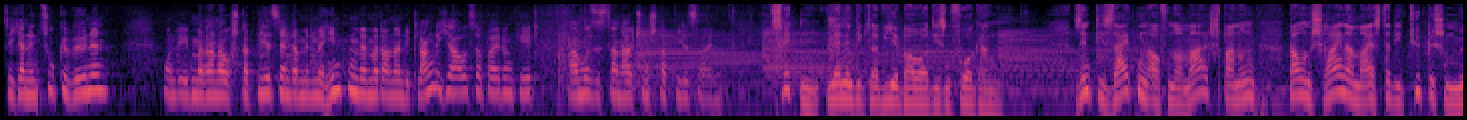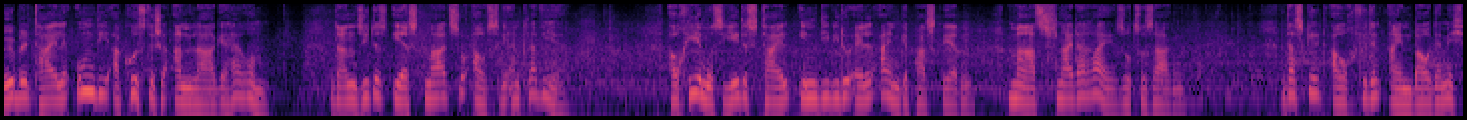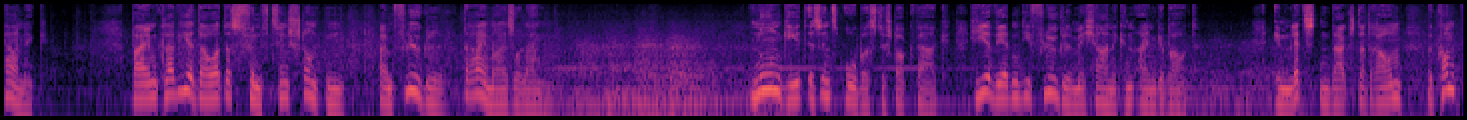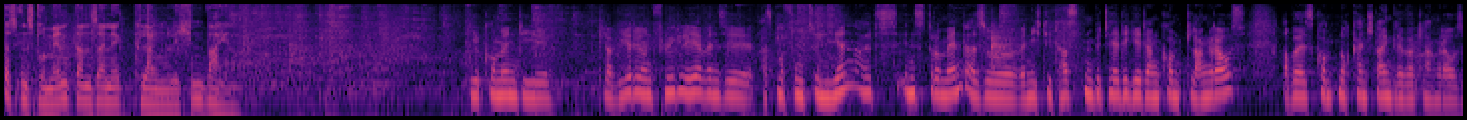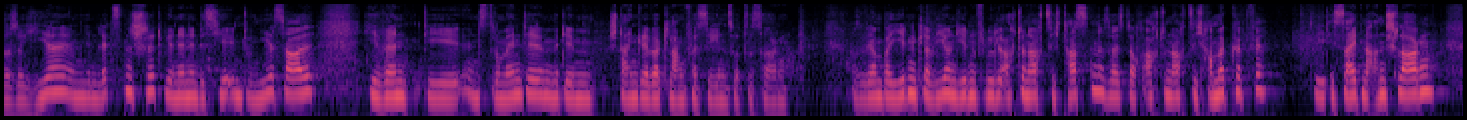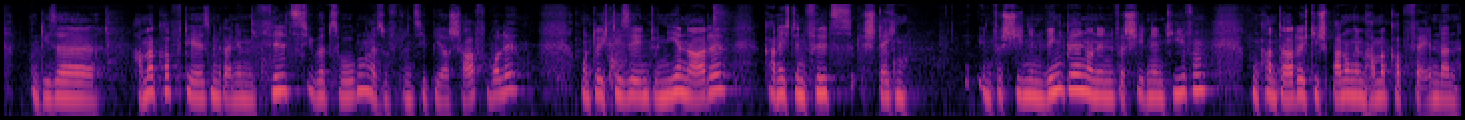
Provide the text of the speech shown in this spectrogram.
sich an den Zug gewöhnen und eben dann auch stabil sind, damit man hinten, wenn man dann an die klangliche Ausarbeitung geht, da muss es dann halt schon stabil sein. Zwicken nennen die Klavierbauer diesen Vorgang. Sind die Saiten auf Normalspannung, bauen Schreinermeister die typischen Möbelteile um die akustische Anlage herum. Dann sieht es erstmals so aus wie ein Klavier. Auch hier muss jedes Teil individuell eingepasst werden. Maßschneiderei sozusagen. Das gilt auch für den Einbau der Mechanik. Beim Klavier dauert es 15 Stunden, beim Flügel dreimal so lang. Nun geht es ins oberste Stockwerk. Hier werden die Flügelmechaniken eingebaut. Im letzten Werkstattraum bekommt das Instrument dann seine klanglichen Weihen. Hier kommen die Klaviere und Flügel her, wenn sie erstmal funktionieren als Instrument. Also wenn ich die Tasten betätige, dann kommt Klang raus, aber es kommt noch kein Steingräberklang raus. Also hier in dem letzten Schritt, wir nennen das hier Intoniersaal, hier werden die Instrumente mit dem Steingräberklang versehen sozusagen. Also wir haben bei jedem Klavier und jedem Flügel 88 Tasten, das heißt auch 88 Hammerköpfe, die die Saiten anschlagen. Und dieser Hammerkopf, der ist mit einem Filz überzogen, also im Prinzip ja Schafwolle. Und durch diese Intoniernadel kann ich den Filz stechen in verschiedenen Winkeln und in verschiedenen Tiefen und kann dadurch die Spannung im Hammerkopf verändern.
